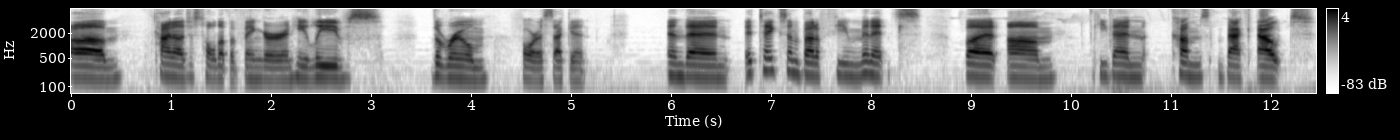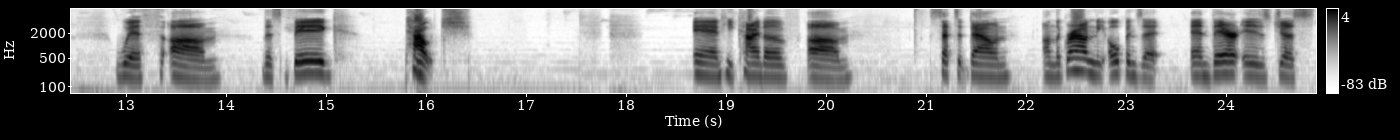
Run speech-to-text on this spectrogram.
um kind of just hold up a finger and he leaves the room for a second. And then it takes him about a few minutes, but um he then comes back out with um this big pouch. And he kind of um sets it down on the ground and he opens it and there is just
